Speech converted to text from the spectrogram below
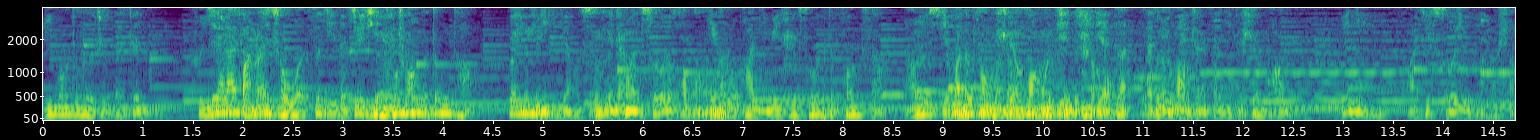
迷茫中的指南针，接下来把那一首我自己的最新原创的灯塔，关于你一样送给两位所有的好朋友因为我怕你迷失所有的方向。然后有喜欢的朋友们，不要帮我点击点赞，在对方站在你的身旁，为你化解所有的忧伤。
